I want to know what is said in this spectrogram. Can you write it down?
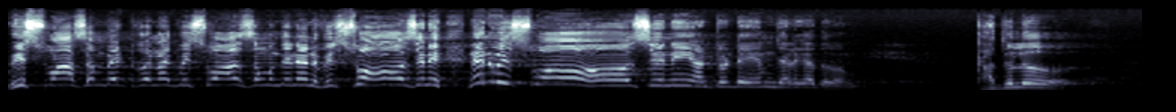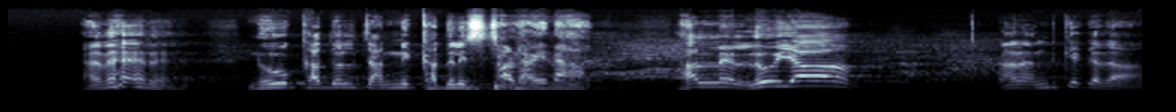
విశ్వాసం పెట్టుకో నాకు విశ్వాసం ఉంది నేను విశ్వాసిని నేను విశ్వాసిని అంటుంటే ఏం జరగదు. కదులు. ఆమేన్ నువ్వు కదులుతే అన్ని కదిలిస్తాడు ఆయన. హల్లే లూయా ఆమె అందుకే కదా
